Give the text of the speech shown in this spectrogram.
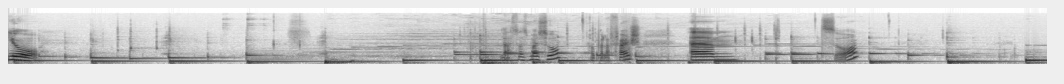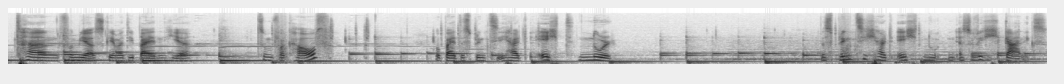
jo. Lass das mal so. Hoppala, falsch. Ähm. So. Dann von mir aus gehen wir die beiden hier zum Verkauf. Wobei, das bringt sie halt echt null. Das bringt sich halt echt nur, also wirklich gar nichts.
